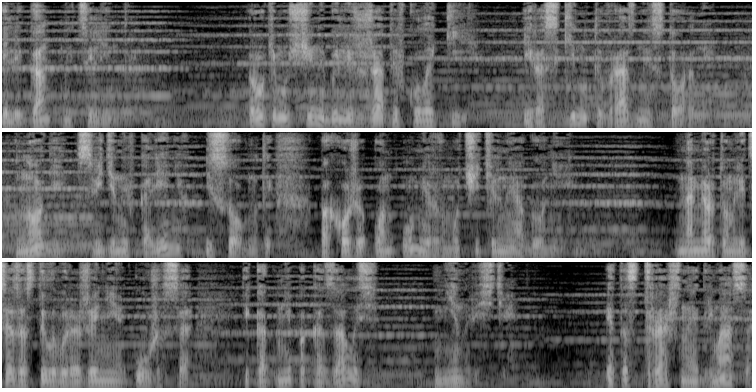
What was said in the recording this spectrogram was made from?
элегантный цилиндр. Руки мужчины были сжаты в кулаки и раскинуты в разные стороны. Ноги сведены в коленях и согнуты. Похоже, он умер в мучительной агонии. На мертвом лице застыло выражение ужаса и, как мне показалось, ненависти. Эта страшная гримаса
